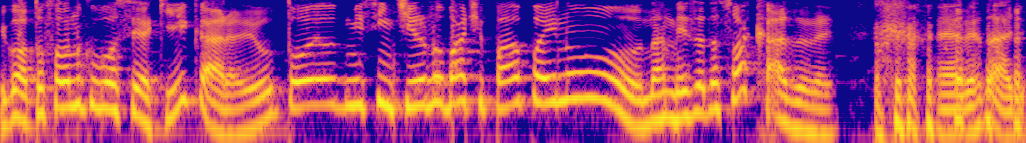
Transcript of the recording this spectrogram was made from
igual, eu tô falando com você aqui, cara, eu tô me sentindo no bate-papo aí no, na mesa da sua casa, velho. é verdade.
